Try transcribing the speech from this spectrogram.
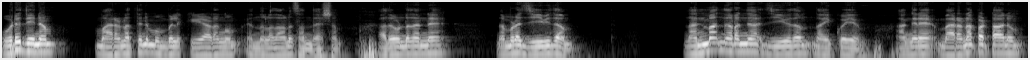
ഒരു ദിനം മരണത്തിന് മുമ്പിൽ കീഴടങ്ങും എന്നുള്ളതാണ് സന്ദേശം. അതുകൊണ്ട് തന്നെ നമ്മുടെ ജീവിതം നന്മ നിറഞ്ഞ ജീവിതം നയിക്കുകയും അങ്ങനെ മരണപ്പെട്ടാലും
